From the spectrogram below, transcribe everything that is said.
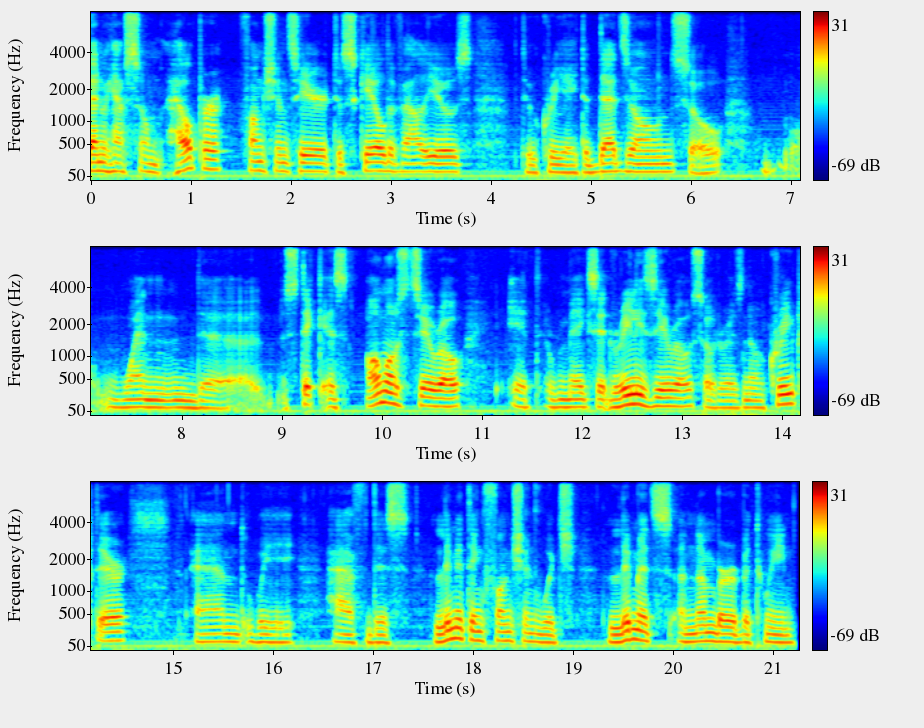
Then we have some helper functions here to scale the values, to create a dead zone. So when the stick is almost zero, it makes it really zero, so there is no creep there. And we have this limiting function which limits a number between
